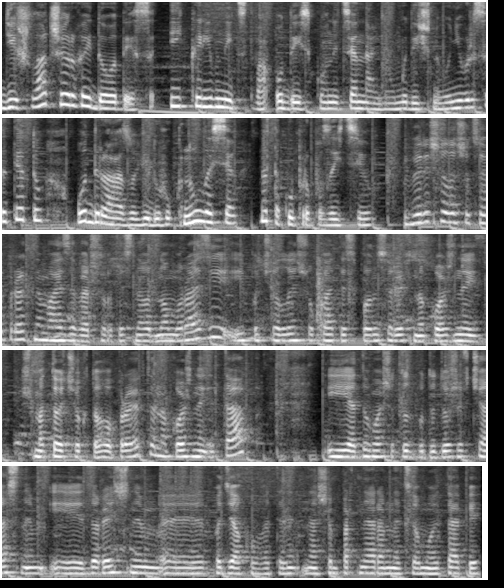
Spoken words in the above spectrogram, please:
Дійшла черга й до Одеси, і керівництво Одеського національного медичного університету одразу відгукнулося на таку пропозицію. Вирішили, що цей проект не має завершуватись на одному разі, і почали шукати спонсорів на кожний шматочок того проекту, на кожний етап. І я думаю, що тут буде дуже вчасним і доречним е, подякувати нашим партнерам на цьому етапі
